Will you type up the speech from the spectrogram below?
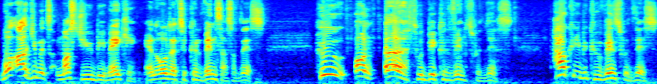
What arguments must you be making in order to convince us of this? Who on earth would be convinced with this? How can you be convinced with this?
